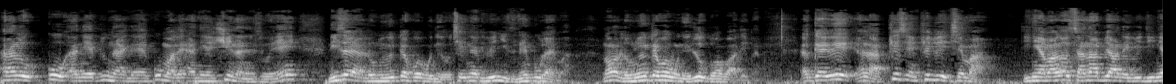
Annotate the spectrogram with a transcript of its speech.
ဖမ်းလို့ကိုအန်ရပြုတ်နိုင်တယ်ကိုမှလည်းအန်ရရှင်းနိုင်တယ်ဆိုရင်နီးစပ်ရလုံခြုံရေးတပ်ဖွဲ့ဝင်တွေကိုအချိန်နဲ့တပြေးညီသတင်းပို့လိုက်ပါနော်လုံခြုံရေးတပ်ဖွဲ့ဝင်တွေလှုပ်သွားပါလိမ့်မယ် အကယ်၍ဟဲ့လားဖြစ်စဉ်ဖြစ်ဖြစ်ချင်းမှာဒီညမှာတော့ဆန္ဒပြနေပြီဒီည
